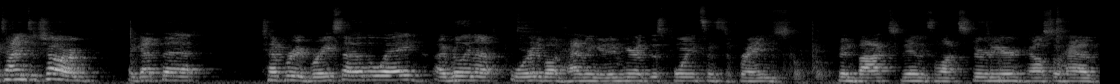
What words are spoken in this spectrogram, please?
Time's a charm. I got that temporary brace out of the way. I'm really not worried about having it in here at this point since the frame's been boxed in. It's a lot sturdier. I also have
